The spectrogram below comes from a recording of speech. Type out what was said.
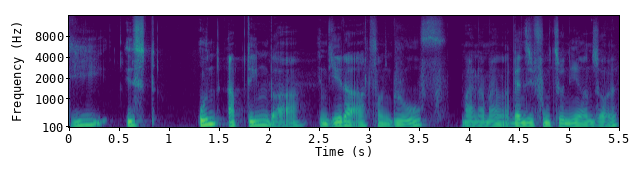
die ist unabdingbar in jeder Art von Groove, meiner Meinung nach, wenn sie funktionieren soll.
